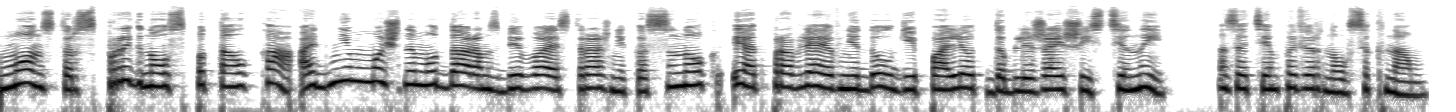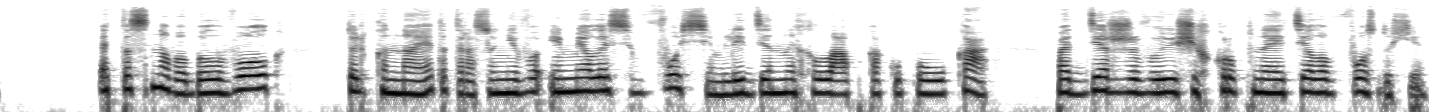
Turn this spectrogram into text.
Монстр спрыгнул с потолка, одним мощным ударом сбивая стражника с ног и отправляя в недолгий полет до ближайшей стены, а затем повернулся к нам. Это снова был волк, только на этот раз у него имелось восемь ледяных лап, как у паука, поддерживающих крупное тело в воздухе.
